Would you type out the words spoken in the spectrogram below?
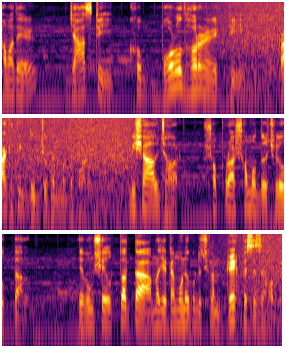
আমাদের জাহাজটি খুব বড় ধরনের একটি প্রাকৃতিক দুর্যোগের মধ্যে পড়ে। বিশাল ঝড় সব পুরা সমুদ্র ছিল উত্তাল এবং সেই উত্তালটা আমরা যেটা মনে করেছিলাম ড্রেক পেসেসে হবে,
